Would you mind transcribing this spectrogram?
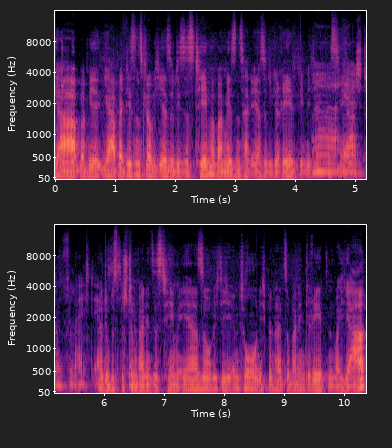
Ja, bei mir, ja, bei dir sind es, glaube ich, eher so die Systeme, bei mir sind es halt eher so die Geräte, die mich ah, interessieren. Ja, stimmt, vielleicht. Ja, du bist bestimmt bei den Systemen eher so richtig into und ich bin halt so bei den Geräten. Weil ja,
